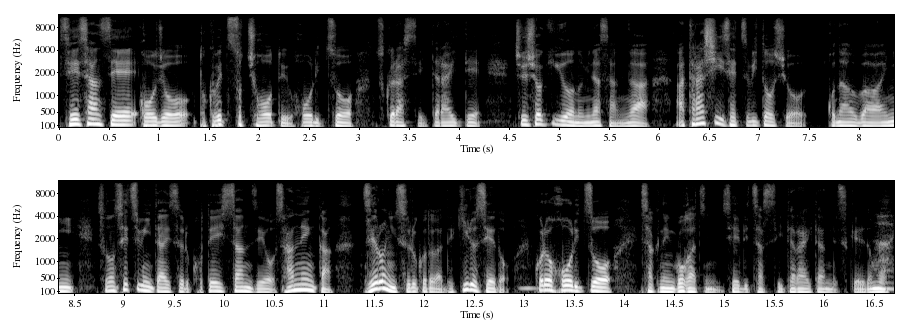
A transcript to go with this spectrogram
生産性向上特別措置法という法律を作らせていただいて、中小企業の皆さんが新しい設備投資を行う場合に、その設備に対する固定資産税を3年間ゼロにすることができる制度、これを法律を昨年5月に成立させていただいたんですけれども、はい、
